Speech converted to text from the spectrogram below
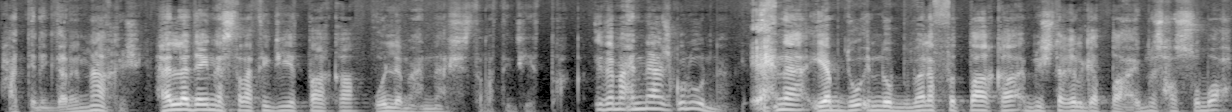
حتى نقدر نناقش. هل لدينا استراتيجية طاقة ولا ما عندناش استراتيجية طاقة؟ إذا ما عندناش قولوا لنا. إحنا يبدو إنه بملف الطاقة بنشتغل قطاعي بنصحى الصبح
